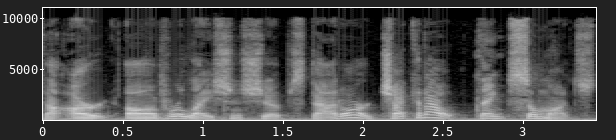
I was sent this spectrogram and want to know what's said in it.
theartofrelationships.org. Check it out. Thanks so much.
